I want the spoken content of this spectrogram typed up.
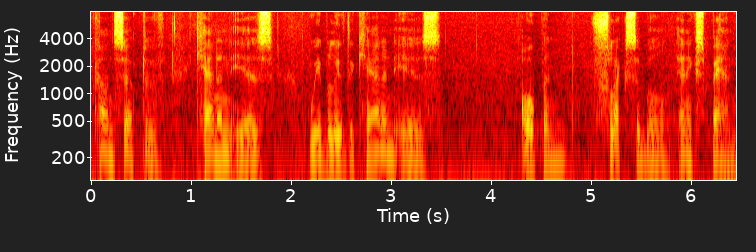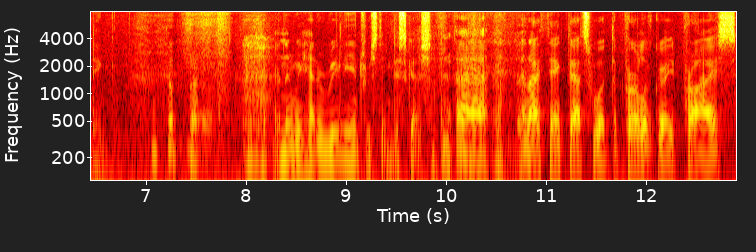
concept of canon is we believe the canon is open, flexible, and expanding. and then we had a really interesting discussion. Uh, and I think that's what the Pearl of Great Price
